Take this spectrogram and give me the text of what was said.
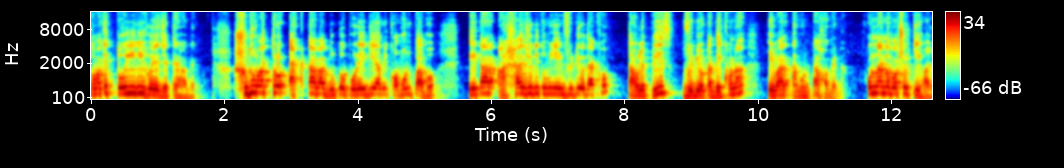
তোমাকে তৈরি হয়ে যেতে হবে। শুধুমাত্র একটা বা দুটো পড়ে গিয়ে আমি কমন পাবো, এটার আশায় যদি তুমি এই ভিডিও দেখো, তাহলে প্লিজ ভিডিওটা দেখো না, এবার এমনটা হবে না। অন্যান্য বছর কি হয়?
